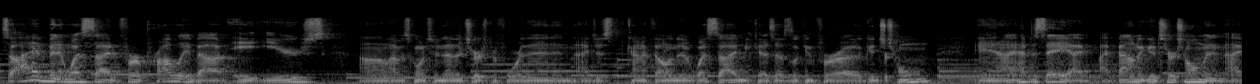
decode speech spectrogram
So I have been at Westside for probably about eight years. Um, I was going to another church before then, and I just kind of fell into Westside because I was looking for a good church home. And I have to say, I, I found a good church home, and I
